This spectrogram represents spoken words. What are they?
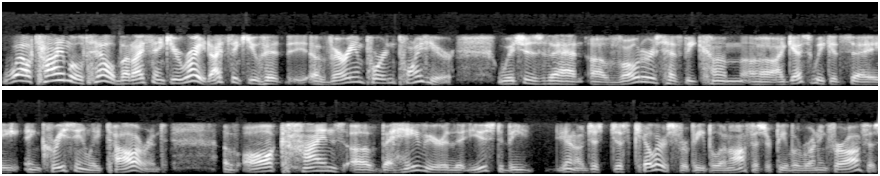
Well, time will tell, but I think you're right. I think you hit a very important point here, which is that uh, voters have become, uh, I guess we could say, increasingly tolerant of all kinds of behavior that used to be you know just just killers for people in office or people running for office.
